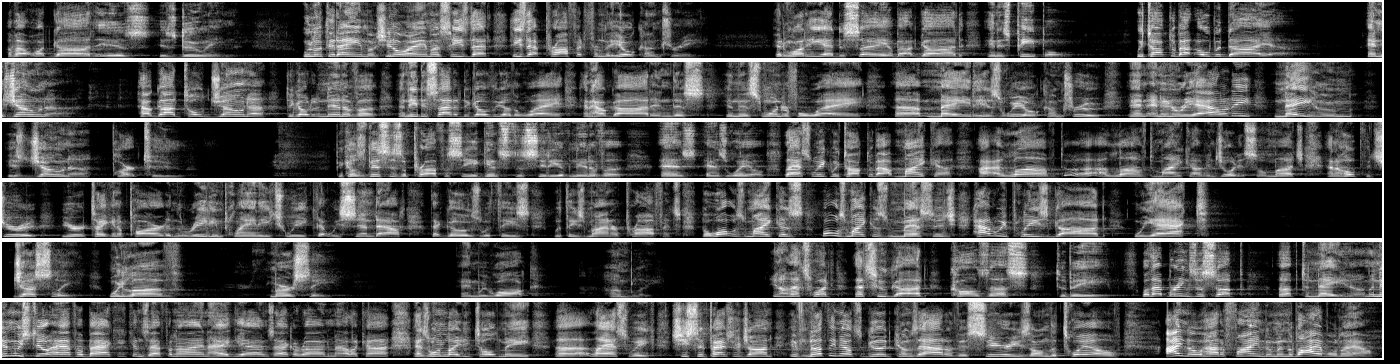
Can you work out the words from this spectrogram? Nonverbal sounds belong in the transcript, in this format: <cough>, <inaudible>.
about what God is is doing. We looked at Amos. You know Amos, he's that, he's that prophet from the hill country and what he had to say about God and his people. We talked about Obadiah and Jonah, how God told Jonah to go to Nineveh and he decided to go the other way, and how God, in this, in this wonderful way, uh, made his will come true. And, and in reality, Nahum is Jonah part two because this is a prophecy against the city of Nineveh as, as well. Last week we talked about Micah. I, I loved uh, I loved Micah. I've enjoyed it so much, and I hope that you're you're taking a part in the reading plan each week that we send out that goes with these with these minor prophets. But what was Micah's what was Micah's message? How do we please God? We act justly. We love mercy, and we walk humbly. You know, that's what that's who God calls us to be. Well, that brings us up up to Nahum. And then we still have Habakkuk and Zephaniah and Haggai and Zechariah and Malachi. As one lady told me uh, last week, she said, Pastor John, if nothing else good comes out of this series on the 12, I know how to find them in the Bible now.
